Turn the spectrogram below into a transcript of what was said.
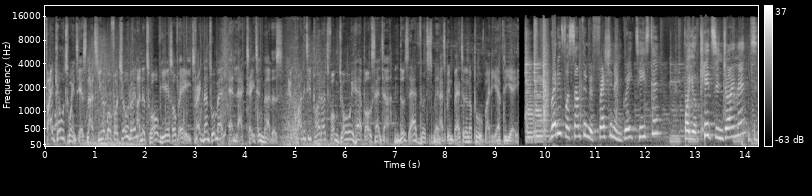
Vico 20 is not suitable for children under 12 years of age, pregnant women, and lactating mothers. A quality product from Joy Herbal Center. This advertisement has been vetted and approved by the FDA. Ready for something refreshing and great tasting? For your kids' enjoyment?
